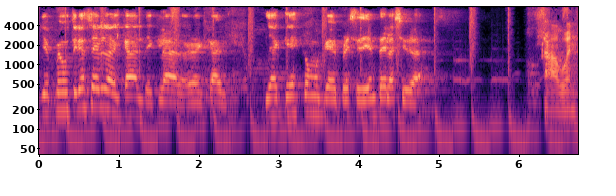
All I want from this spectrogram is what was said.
me gustaría ser el alcalde, claro, el alcalde, ya que es como que el presidente de la ciudad. Ah, bueno.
